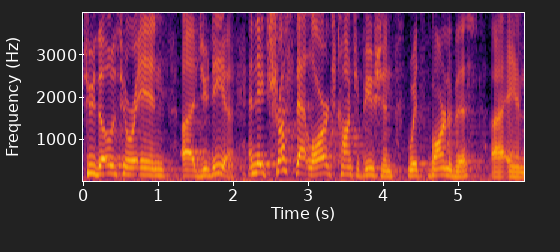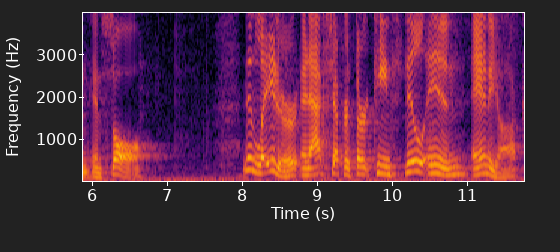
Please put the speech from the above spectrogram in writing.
to those who are in uh, Judea. And they trust that large contribution with Barnabas uh, and, and Saul. And then later in Acts chapter 13, still in Antioch,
